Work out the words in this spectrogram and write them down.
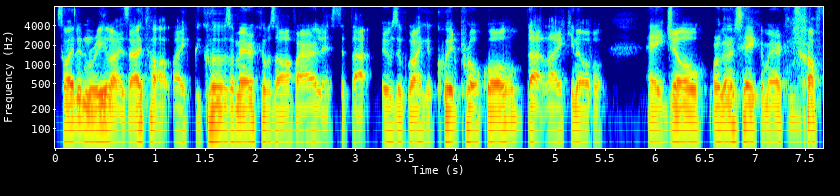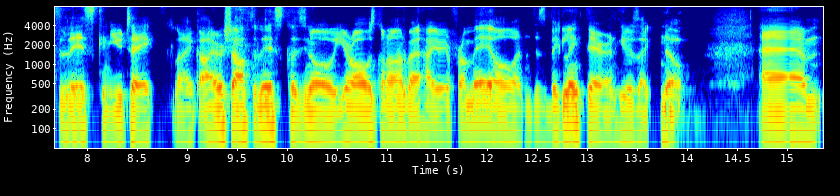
so I didn't realize. I thought like because America was off our list that that it was like a quid pro quo that like you know, hey Joe, we're going to take Americans off the list. Can you take like Irish off the list? Because you know you're always going on about how you're from Mayo and there's a big link there. And he was like, no. Um.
